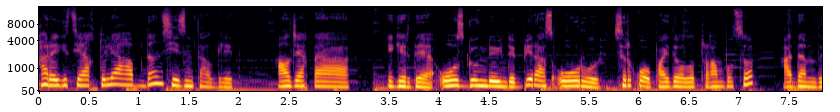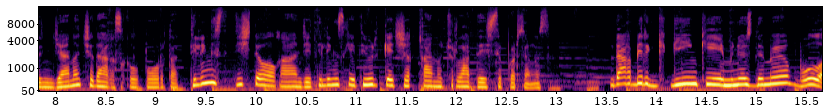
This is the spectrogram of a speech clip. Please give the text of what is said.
кареги сыяктуу эле абдан сезимтал келет. Ал жакта эгерде ооз көңдөйүндө бир аз оору сыркоо пайда боло турган болсо адамдын жаны чыдагыс кылып оорутат тилиңизди диштеп алган же тилиңизге тибиртке чыккан учурларды эстеп көрсөңүз. Дагы бир кийинки мүнөздөмө бул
